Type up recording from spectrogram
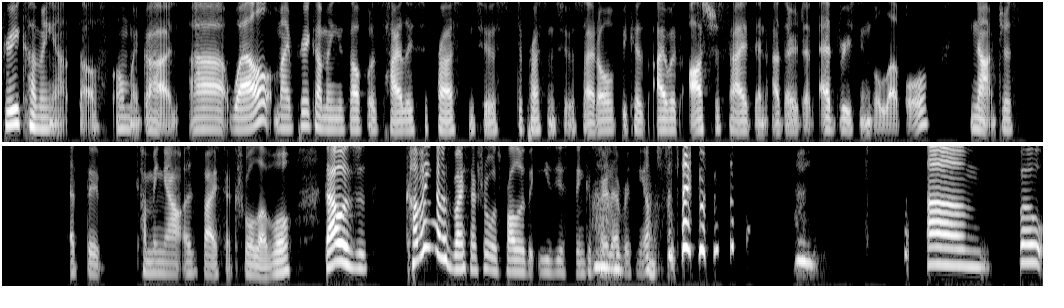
pre-coming out self. Oh my God. Uh, well, my pre-coming self was highly suppressed and sui- depressed and suicidal because I was ostracized and othered at every single level, not just at the coming out as bisexual level. That was coming out as bisexual was probably the easiest thing compared to everything else. um, but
